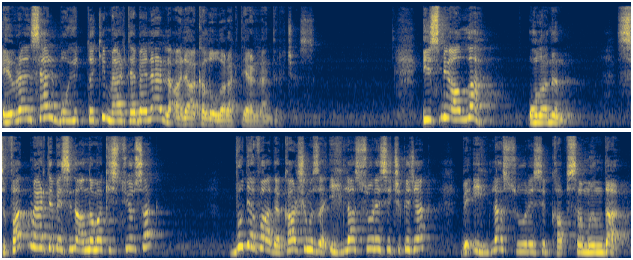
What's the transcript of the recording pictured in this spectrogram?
evrensel boyuttaki mertebelerle alakalı olarak değerlendireceğiz. İsmi Allah olanın sıfat mertebesini anlamak istiyorsak bu defa da karşımıza İhlas suresi çıkacak ve İhlas suresi kapsamında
